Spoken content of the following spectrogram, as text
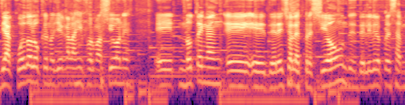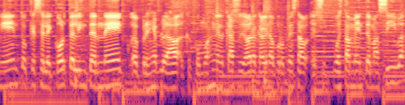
de acuerdo a lo que nos llegan las informaciones, eh, no tengan derecho a la expresión de, libre pensamiento, que se le corte el internet, por ejemplo, como es en el caso de ahora que hay una protesta supuestamente masiva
